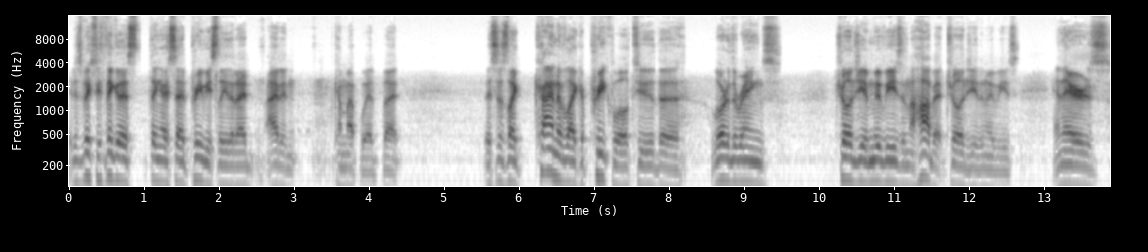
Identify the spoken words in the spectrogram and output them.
it just makes me think of this thing I said previously that I I didn't come up with, but this is like kind of like a prequel to the Lord of the Rings trilogy of movies and the Hobbit trilogy of the movies. And there's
